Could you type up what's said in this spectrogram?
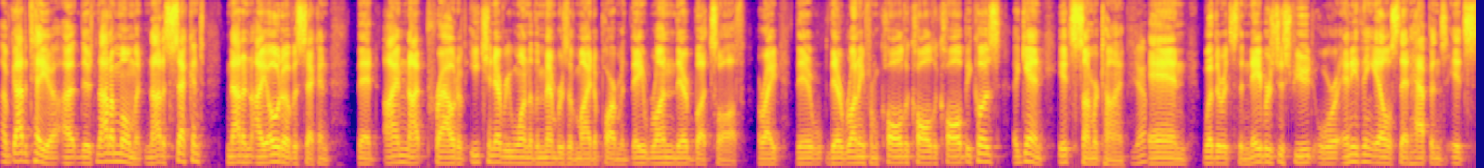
I've got to tell you, uh, there's not a moment, not a second, not an iota of a second that I'm not proud of each and every one of the members of my department. They run their butts off. All right, they're they're running from call to call to call because again, it's summertime. Yeah. And whether it's the neighbors dispute or anything else that happens, it's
